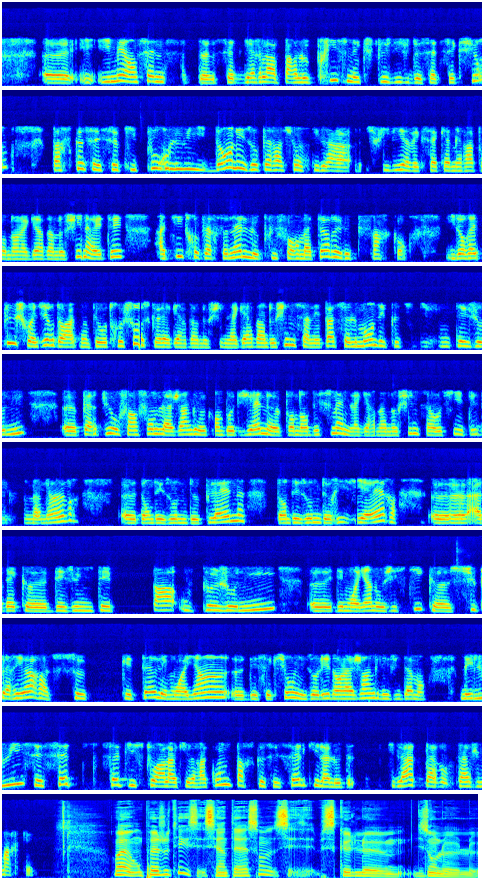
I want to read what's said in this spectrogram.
Il, il, met en scène cette, cette guerre-là par le prisme exclusif de cette section parce que c'est ce qui pour lui dans les opérations qu'il a suivies avec sa caméra pendant la guerre d'Indochine a été à titre personnel le plus formateur et le plus marquant. Il aurait pu choisir de raconter autre chose que la guerre d'Indochine. La guerre d'Indochine, ça n'est pas seulement des petites divinités jaunies euh, perdues au fin fond de la jungle cambodgienne euh, pendant des semaines. La guerre d'Indochine, ça a aussi été des manœuvres euh, dans des zones de plaine, dans des zones de rizière, avec des unités pas ou peu jaunies, des moyens logistiques supérieurs à ce qu'étaient les moyens des sections isolées dans la jungle, évidemment. Mais lui, c'est cette, cette histoire-là qu'il raconte parce que c'est celle qu'il a, le, qu'il a davantage marqué. Ouais, on peut ajouter que c'est intéressant, parce que le, disons le,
